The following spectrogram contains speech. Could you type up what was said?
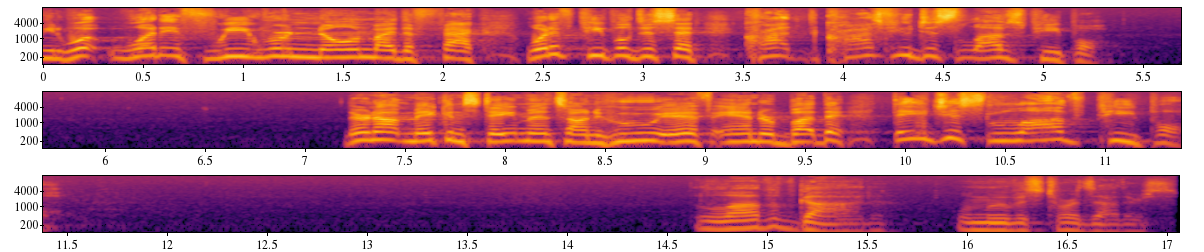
I mean, what, what if we were known by the fact? What if people just said, Crossview just loves people? They're not making statements on who, if, and, or but. They, they just love people. The love of God will move us towards others.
